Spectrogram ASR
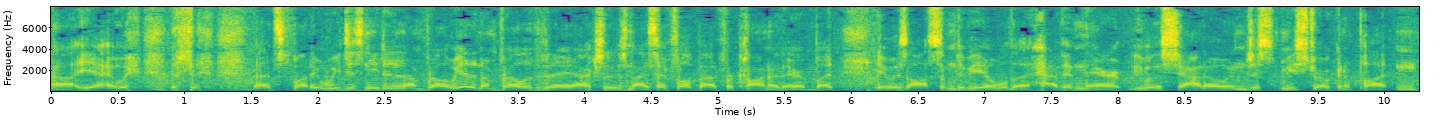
Uh, yeah, we, that's funny. We just needed an umbrella. We had an umbrella today, actually. It was nice. I felt bad for Connor there, but it was awesome to be able to have him there with a shadow and just me stroking a putt and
